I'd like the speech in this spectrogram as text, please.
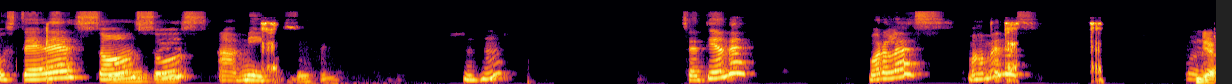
Ustedes son sus amigos. ¿Se entiende? More or less, más o menos. Ya.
